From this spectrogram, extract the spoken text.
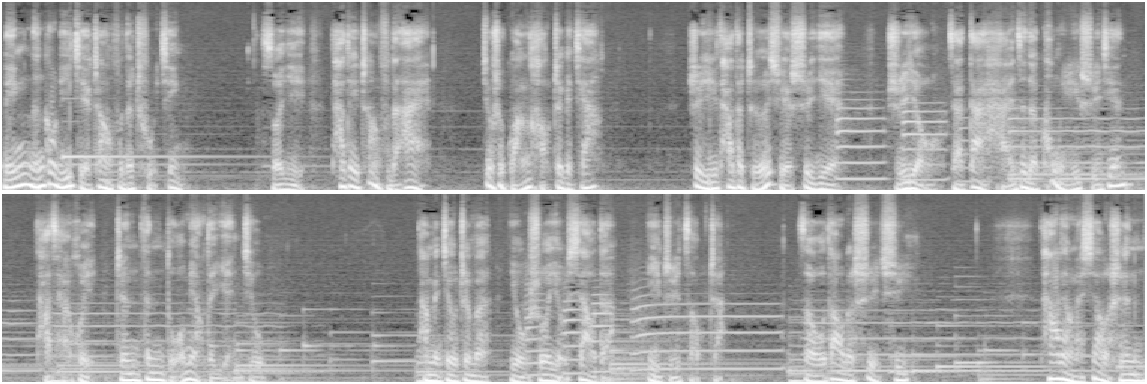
您能够理解丈夫的处境，所以她对丈夫的爱就是管好这个家。至于她的哲学事业，只有在带孩子的空余时间，她才会争分夺秒的研究。他们就这么有说有笑的一直走着，走到了市区。他俩的笑声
